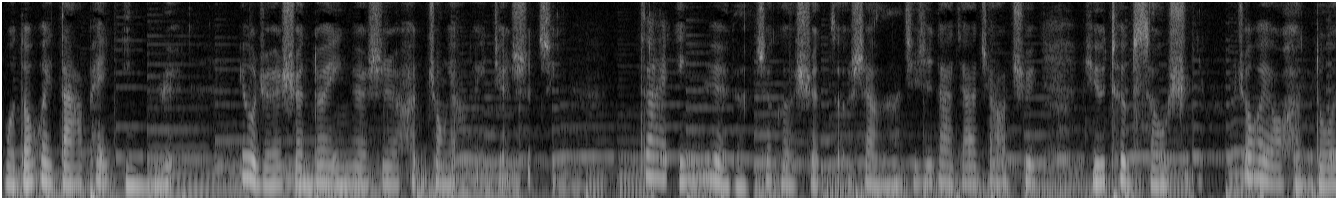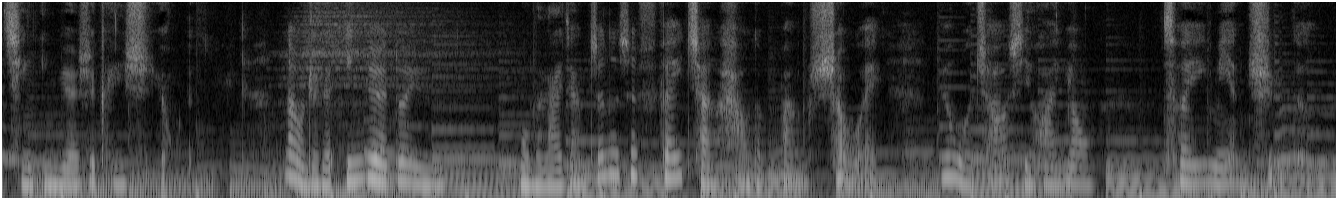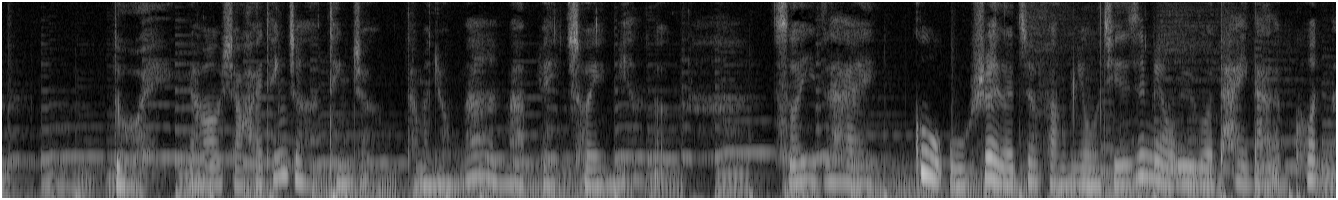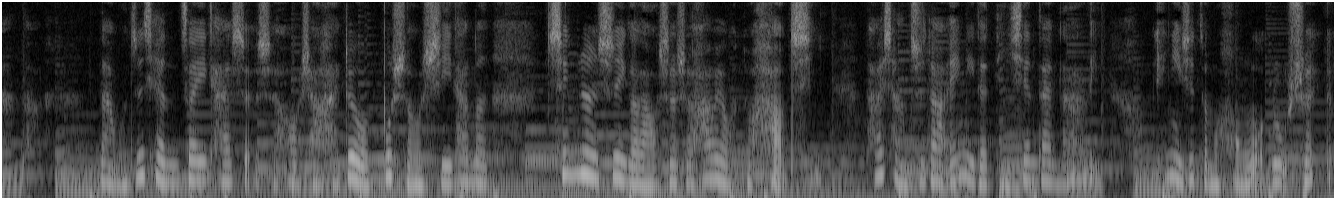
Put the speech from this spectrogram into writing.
我都会搭配音乐，因为我觉得选对音乐是很重要的一件事情。在音乐的这个选择上啊，其实大家只要去 YouTube 搜寻，就会有很多轻音乐是可以使用的。那我觉得音乐对于我们来讲真的是非常好的帮手诶，因为我超喜欢用催眠曲的，对，然后小孩听着听着，他们就慢慢被催眠了，所以在。顾午睡的这方面，我其实是没有遇过太大的困难的。那我之前最一开始的时候，小孩对我不熟悉，他们新认识一个老师的时候，他会有很多好奇，他会想知道，哎，你的底线在哪里？哎，你是怎么哄我入睡的？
